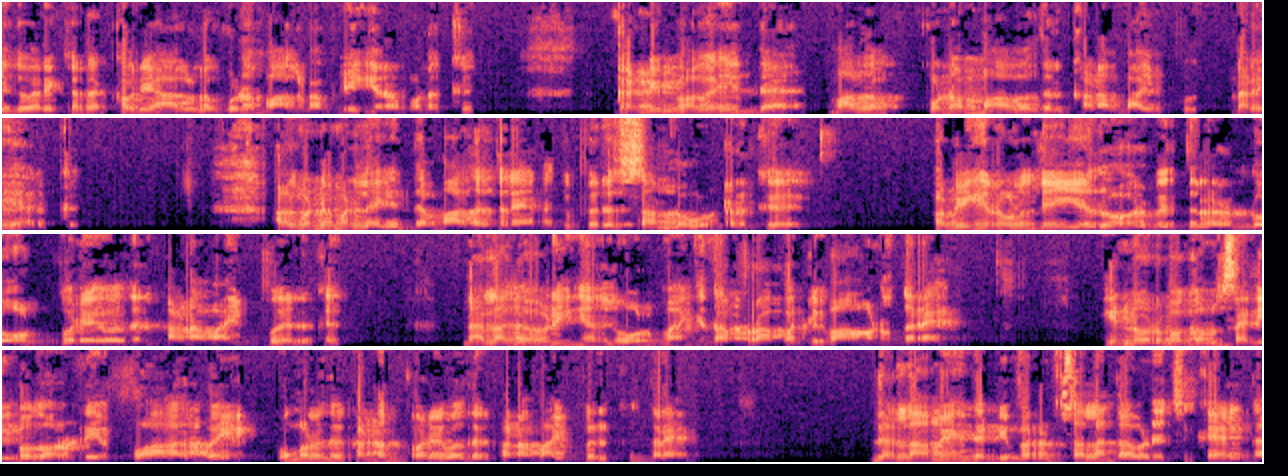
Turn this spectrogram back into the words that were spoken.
இது வரைக்கும் ரெக்கவரி ஆகல குணமாகல அப்படிங்கிறவங்களுக்கு கண்டிப்பாக இந்த மதம் குணமாவதற்கான வாய்ப்பு நிறைய இருக்கு. அது மட்டும் இல்லை இந்த மாதத்துல எனக்கு பெருசா லோன் இருக்கு. அப்படிங்கிறவங்களுக்கு ஏதோ ஒரு விதத்துல லோன் குறைவதற்கான வாய்ப்பு இருக்கு. நல்லா கவனிங்க லோன் வாங்கி தான் ப்ராப்பர்ட்டி வாங்கணுங்கிறேன். இன்னொரு பக்கம் சனி பகவானுடைய பார்வை உங்களுக்கு கடன் குறைவதற்கான வாய்ப்பு இருக்குங்கிறேன். இதெல்லாமே இந்த டிஃபரன்ஸ் எல்லாம் கவனிச்சு கேளுங்க.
